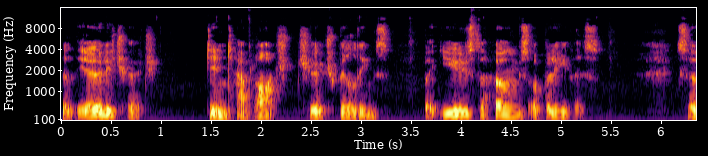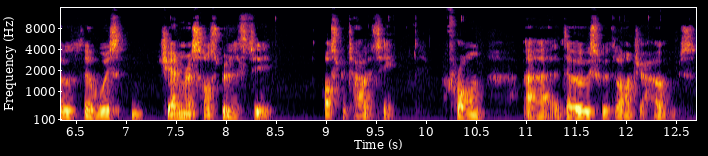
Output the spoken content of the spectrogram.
that the early church didn't have large church buildings, but used the homes of believers. So there was generous hospitality, hospitality from uh, those with larger homes.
